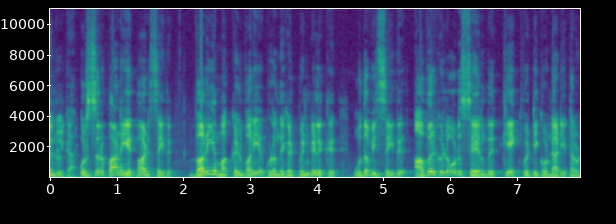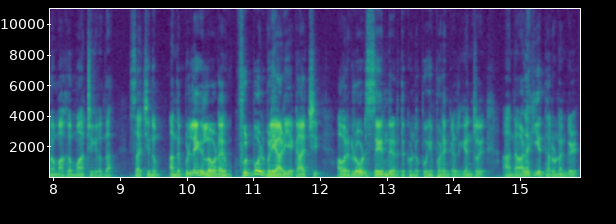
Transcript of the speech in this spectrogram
டெண்டுல்கர் ஒரு சிறப்பான ஏற்பாடு செய்து வறிய மக்கள் வறிய குழந்தைகள் பெண்களுக்கு உதவி செய்து அவர்களோடு சேர்ந்து கேக் வெட்டி கொண்டாடிய தருணமாக மாற்றியிருந்தார். சச்சினும் அந்த பிள்ளைகளோட ஃபுட்பால் விளையாடிய காட்சி அவர்களோடு சேர்ந்து எடுத்துக்கொண்ட புகைப்படங்கள் என்று அந்த அழகிய தருணங்கள்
